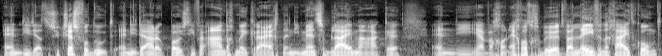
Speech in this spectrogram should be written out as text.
en die dat succesvol doet en die daar ook positieve aandacht mee krijgt en die mensen blij maken en die, ja, waar gewoon echt wat gebeurt, waar levendigheid komt.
